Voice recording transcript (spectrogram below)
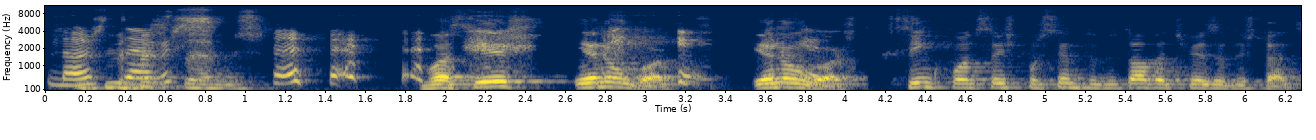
Nós Nós estamos. estamos. Vocês, eu não gosto. Eu não gosto. 5,6% do total da despesa do Estado,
